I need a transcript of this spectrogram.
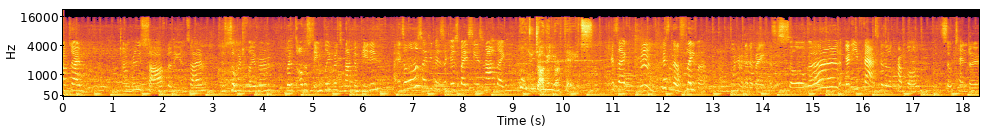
Outside and really soft on the inside. There's so much flavor, but it's all the same flavor. It's not competing. It's a little spicy, but it's a good spicy. It's not like gochujang in your face. It's like, hmm, here's a little flavor. I'm gonna have another bite. This is so good. You gotta eat fast because it'll crumble. It's so tender.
